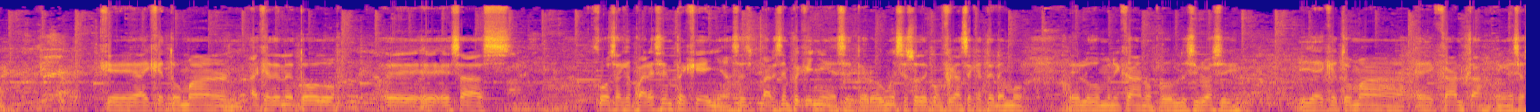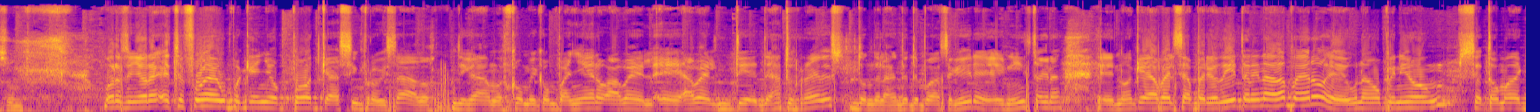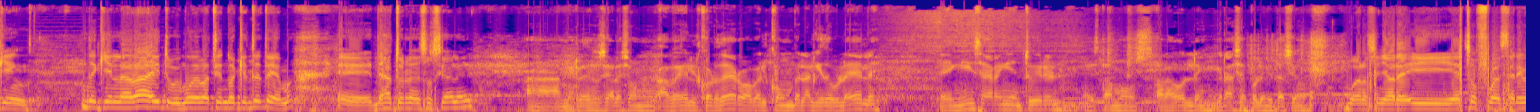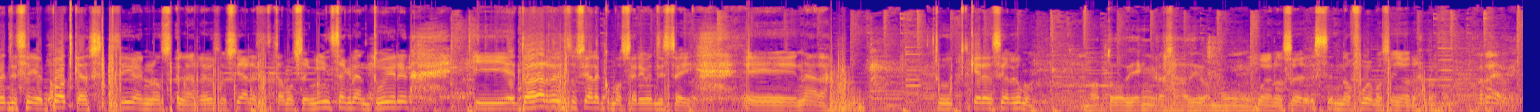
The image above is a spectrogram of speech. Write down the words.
que hay que tomar, hay que tener todo eh, eh, esas cosas que parecen pequeñas, parecen pequeñeces, pero es un exceso de confianza que tenemos eh, los dominicanos, por decirlo así, y hay que tomar eh, carta en ese asunto. Bueno, señores, este fue un pequeño podcast improvisado, digamos, con mi compañero Abel. Eh, Abel, deja tus redes donde la gente te pueda seguir eh, en Instagram. Eh, no es que Abel sea periodista ni nada, pero eh, una opinión se toma de quien de quien la da y estuvimos debatiendo aquí este tema. Eh, deja tus redes sociales. A mis redes sociales son Abel Cordero, Abel con Belargui doble L. En Instagram y en Twitter estamos a la orden. Gracias por la invitación. Bueno, señores, y esto fue Serie 26, el podcast. Síganos en las redes sociales. Estamos en Instagram, Twitter y en todas las redes sociales como Serie 26. Eh, nada. ¿Tú quieres decir algo más? No, todo bien, gracias a Dios. Muy Bueno, se- se- nos fuimos, señores. breve.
